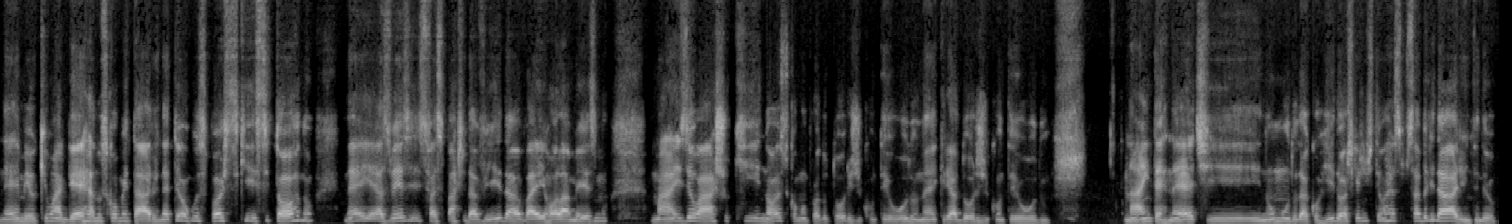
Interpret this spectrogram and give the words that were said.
né, meio que uma guerra nos comentários, né? Tem alguns posts que se tornam, né, e às vezes faz parte da vida, vai rolar mesmo, mas eu acho que nós como produtores de conteúdo, né, criadores de conteúdo, na internet e no mundo da corrida, eu acho que a gente tem uma responsabilidade, entendeu?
